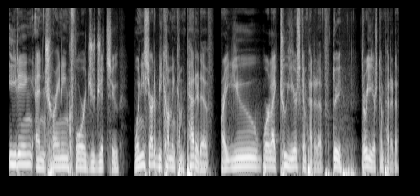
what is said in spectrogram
eating and training for jujitsu, when you started becoming competitive, right? You were like two years competitive, Three. three years competitive.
